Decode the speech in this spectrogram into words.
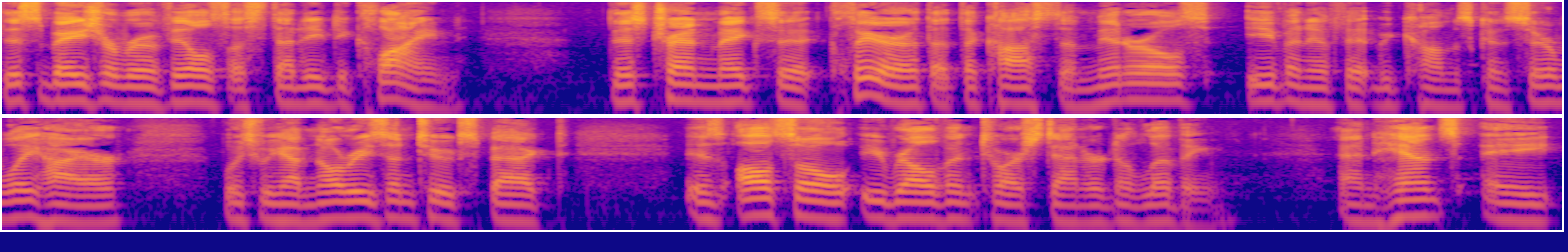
This measure reveals a steady decline. This trend makes it clear that the cost of minerals, even if it becomes considerably higher, which we have no reason to expect, is also irrelevant to our standard of living, and hence a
